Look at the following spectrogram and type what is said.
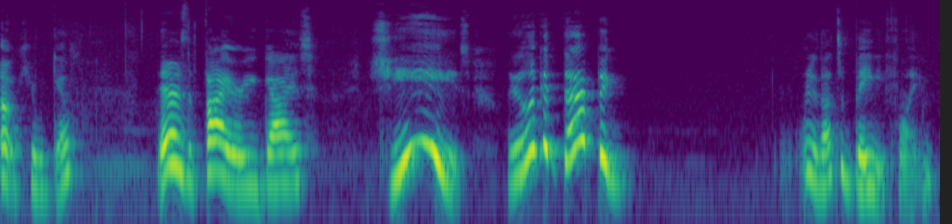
Oh, here we go. There's the fire, you guys. Jeez, look at that big. Wait, that's a baby flame.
